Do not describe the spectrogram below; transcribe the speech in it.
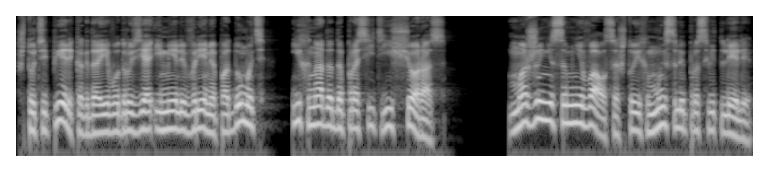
что теперь, когда его друзья имели время подумать, их надо допросить еще раз. Мажи не сомневался, что их мысли просветлели.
